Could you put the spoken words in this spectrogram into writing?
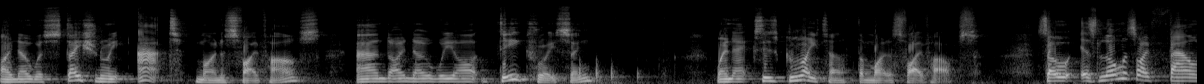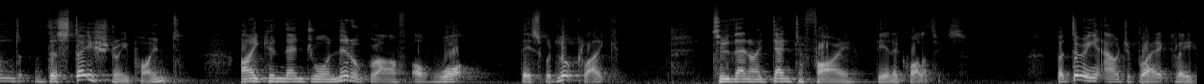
I know we're stationary at minus 5 halves, and I know we are decreasing when x is greater than minus 5 halves. So as long as I've found the stationary point, I can then draw a little graph of what this would look like to then identify the inequalities. But doing it algebraically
